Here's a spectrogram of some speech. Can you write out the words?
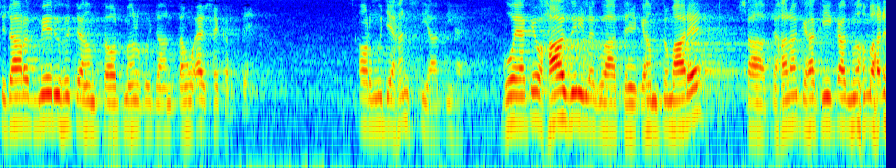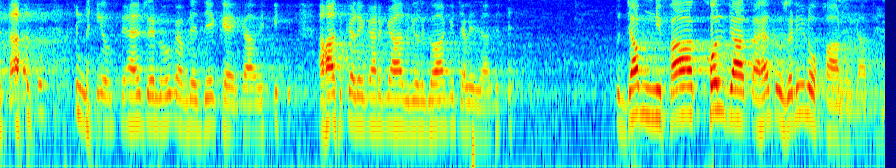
صدارت میری ہوئی ہم طور میں ان کو جانتا ہوں، ایسے کرتے ہیں۔ اور مجھے ہنسی آتی ہے۔ گویا کہ وہ حاضری لگواتے ہیں کہ ہم تمہارے ساتھ حالانکہ حقیقت میں ہمارے ساتھ نہیں ہوتے، ایسے لوگ اپنے دیکھے ہاتھ کھڑے کر کے ہاتھ لگوا کے چلے جاتے ہیں۔ تو جب نفاق کھل جاتا ہے تو ذلیل و خوار ہو جاتے ہیں۔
